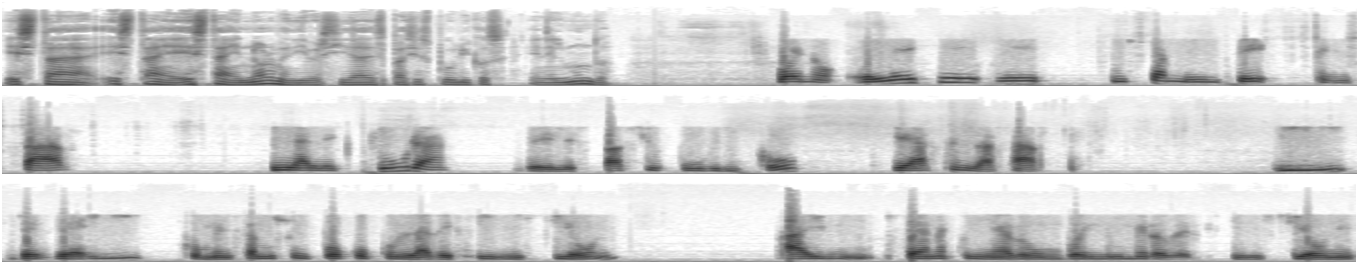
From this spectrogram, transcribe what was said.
esta esta esta enorme diversidad de espacios públicos en el mundo. Bueno, el eje es justamente pensar la lectura del espacio público que hacen las artes. Y desde ahí comenzamos un poco con la definición. Hay, se han acuñado un buen número de definiciones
